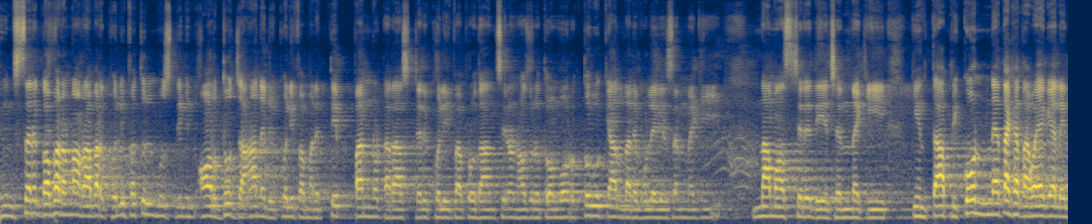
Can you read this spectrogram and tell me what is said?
হিংসার গভর্নর, আবার খলিফাতুল মুসলিমিন, অর্ধ জাহানের খলিফা মানে তেপ্পান্নটা রাষ্ট্রের খলিফা প্রধান ছিলেন হজরত ওমর। তবু কি আল্লাহরে ভুলে গেছেন নাকি? নামাজ ছেড়ে দিয়েছেন নাকি? কিন্তু আপনি কোন নেতা খেতা হয়ে গেলেন?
